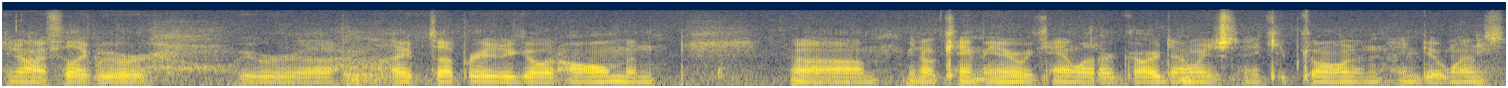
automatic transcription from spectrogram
you know, I feel like we were we were uh, hyped up, ready to go at home, and um, you know, came here. We can't let our guard down. We just need to keep going and, and get wins.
